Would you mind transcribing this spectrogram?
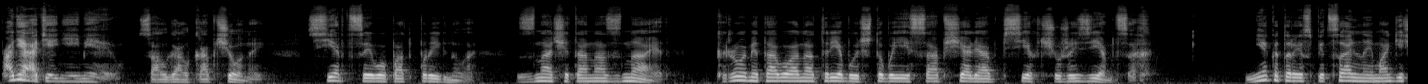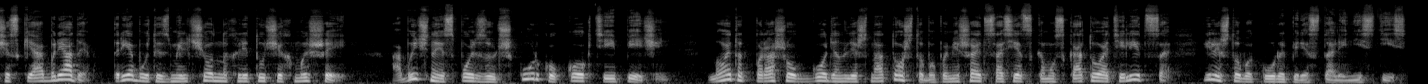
Понятия не имею, солгал Копченый. Сердце его подпрыгнуло. Значит, она знает. Кроме того, она требует, чтобы ей сообщали о всех чужеземцах. Некоторые специальные магические обряды требуют измельченных летучих мышей. Обычно используют шкурку, когти и печень но этот порошок годен лишь на то, чтобы помешать соседскому скоту отелиться или чтобы куры перестали нестись.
